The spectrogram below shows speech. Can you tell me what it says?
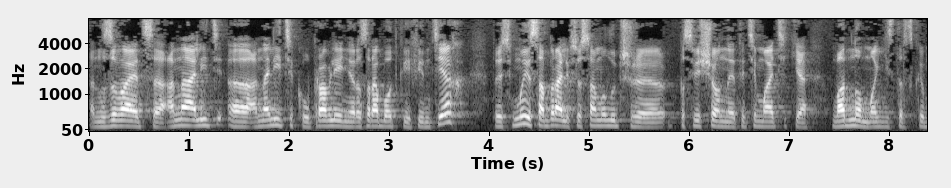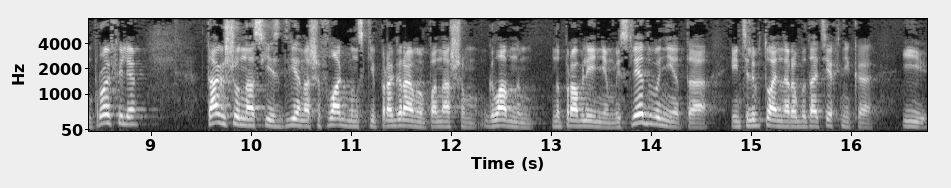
называется э, аналитика управления разработкой финтех. То есть мы собрали все самое лучшее, посвященное этой тематике, в одном магистрском профиле. Также у нас есть две наши флагманские программы по нашим главным направлениям исследований. Это интеллектуальная робототехника и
